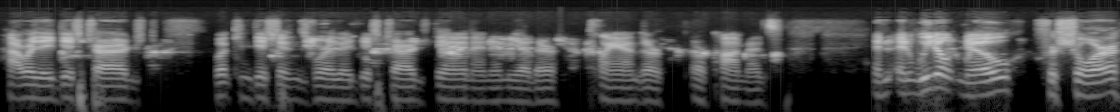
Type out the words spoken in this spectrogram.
how were they discharged, what conditions were they discharged in, and any other plans or, or comments. And, and we don't know for sure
